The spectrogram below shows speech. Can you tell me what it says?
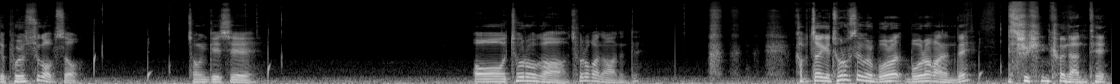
얘 볼 수가 없어 전기실 어 초로가 초로가 나왔는데? 갑자기 초록색으로 몰아, 몰아가는데? 죽인 건 난데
